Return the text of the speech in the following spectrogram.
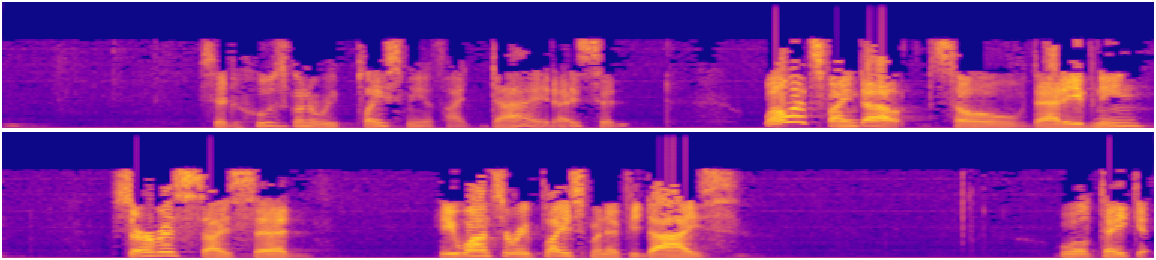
He said, Who's going to replace me if I died? I said, Well, let's find out. So that evening, service, I said, He wants a replacement if he dies. We'll take it?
